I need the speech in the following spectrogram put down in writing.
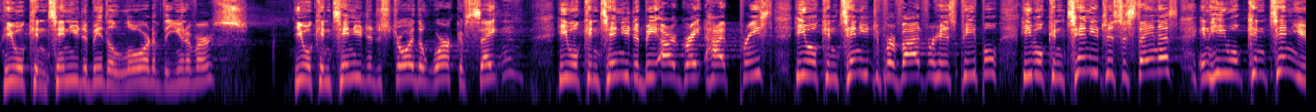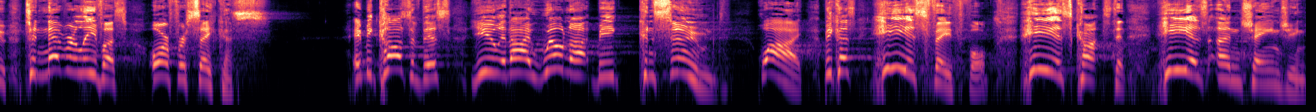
He will continue to be the Lord of the universe. He will continue to destroy the work of Satan. He will continue to be our great high priest. He will continue to provide for his people. He will continue to sustain us and he will continue to never leave us or forsake us. And because of this, you and I will not be consumed. Why? Because He is faithful. He is constant. He is unchanging.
